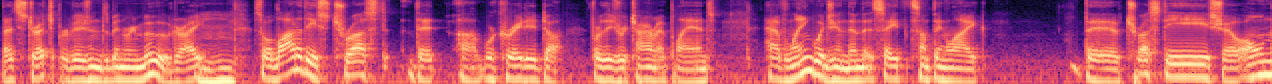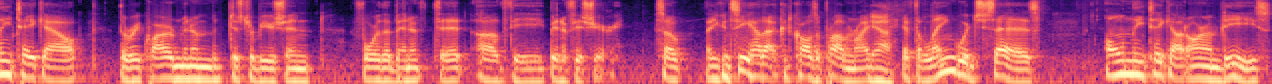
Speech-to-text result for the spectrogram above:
that stretch provision has been removed, right? Mm-hmm. So a lot of these trusts that uh, were created to, for these retirement plans have language in them that say something like the trustee shall only take out the required minimum distribution for the benefit of the beneficiary. So you can see how that could cause a problem, right? Yeah. If the language says only take out RMDs,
